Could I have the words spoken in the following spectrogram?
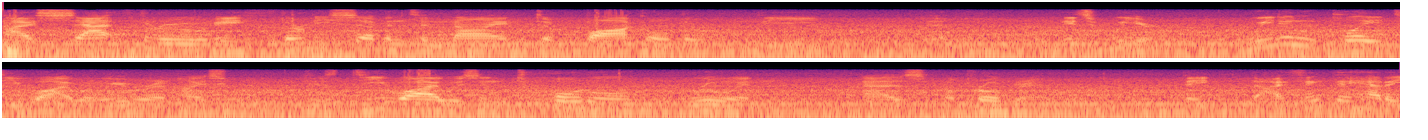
I sat through a 37 to 9 debacle. The, the it's weird. We didn't play DY when we were in high school because DY was in total ruin as a program. They, I think they had a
